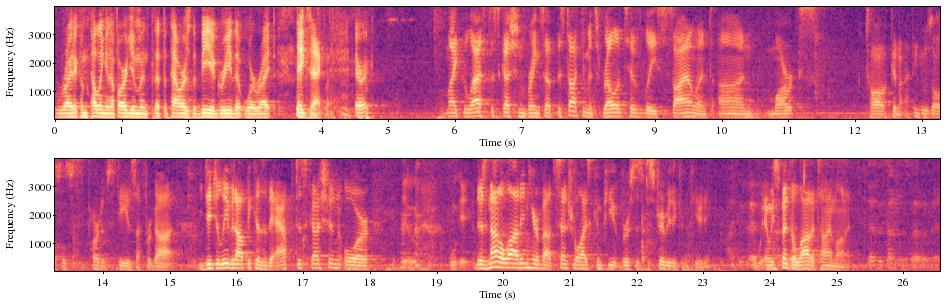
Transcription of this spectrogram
write a compelling enough argument that the powers that be agree that we're right. Exactly. Eric? Mike, the last discussion brings up, this document's relatively silent on Mark's talk, and I think it was also part of Steve's, I forgot. Did you leave it out because of the app discussion, or, there's not a lot in here about centralized compute versus distributed computing? And we spent a lot of time on it. There's a central server bit.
